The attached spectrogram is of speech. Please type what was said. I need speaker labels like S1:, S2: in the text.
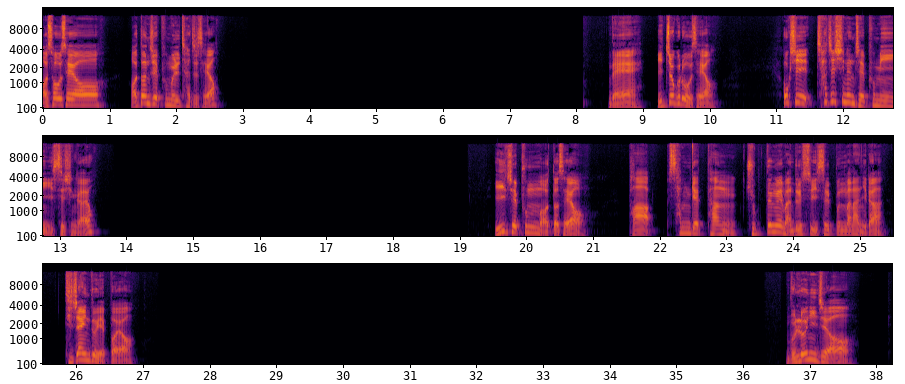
S1: 어서 오세요. 어떤 제품을 찾으세요? 네, 이쪽으로 오세요. 혹시 찾으시는 제품이 있으신가요? 이 제품 어떠세요? 밥, 삼계탕, 죽 등을 만들 수 있을 뿐만 아니라 디자인도 예뻐요. 물론이죠.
